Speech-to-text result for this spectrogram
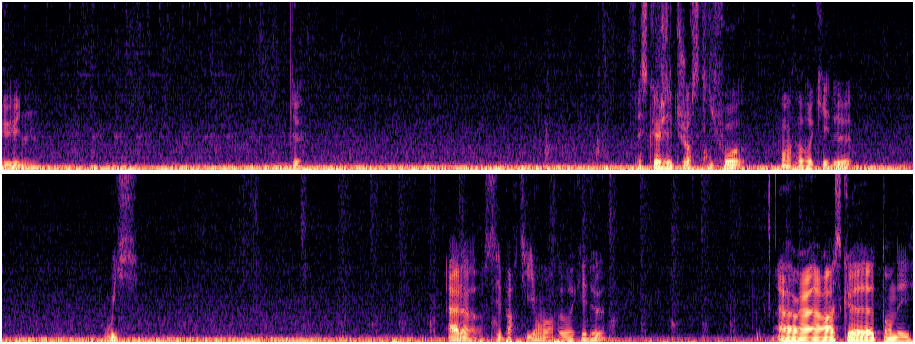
Une. Est-ce que j'ai toujours ce qu'il faut pour en fabriquer deux? Oui. Alors, c'est parti, on va en fabriquer deux. Alors, alors est-ce que... Attendez.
